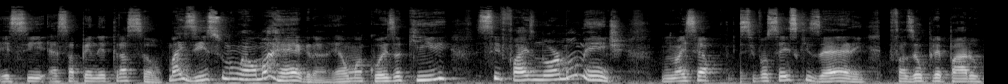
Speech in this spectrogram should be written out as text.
esse, essa penetração. Mas isso não é uma regra, é uma coisa que se faz normalmente. Mas se, a, se vocês quiserem fazer o preparo,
